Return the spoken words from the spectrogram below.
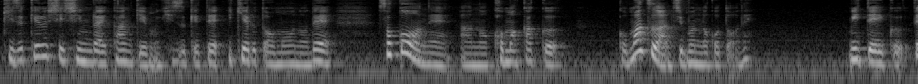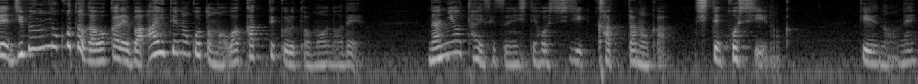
築けるし信頼関係も築けていけると思うのでそこをねあの細かくこうまずは自分のことをね見ていく。で自分のことが分かれば相手のことも分かってくると思うので何を大切にしてほしかったのかしてほしいのかっていうのをね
